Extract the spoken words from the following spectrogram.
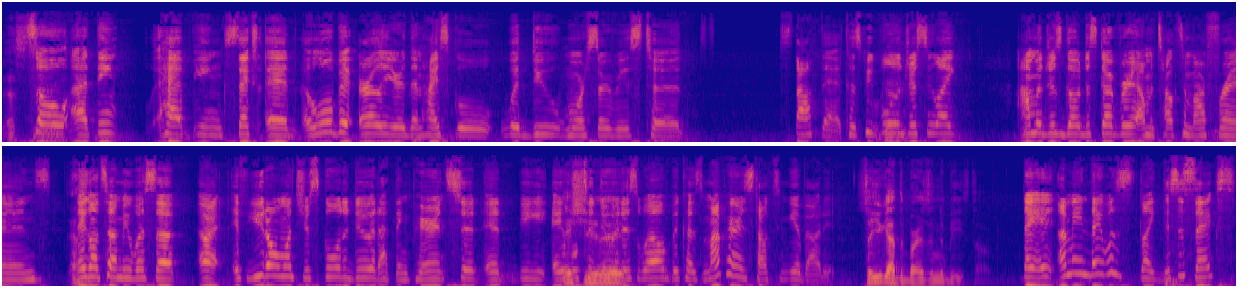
That's So I think having sex ed a little bit earlier than high school would do more service to stop that because people Okay. are just like, I'm gonna just go discover it. I'm gonna talk to my friends. That's- They're gonna tell me what's up. All right, if you don't want your school to do it, I think parents should uh, be able to do it as well because my parents talked to me about it. So you got the birds and the bees talk. They, I mean, they was like, "This is sex.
